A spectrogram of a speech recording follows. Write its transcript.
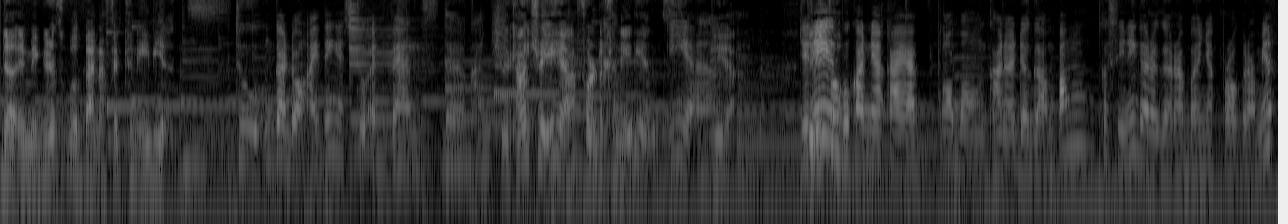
the immigrants will benefit Canadians. to enggak dong I think it's to advance the country The country, iya, for the Canadians. iya Iya. Jadi, Jadi tuh- bukannya kayak ngomong Kanada gampang ke sini gara-gara banyak programnya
